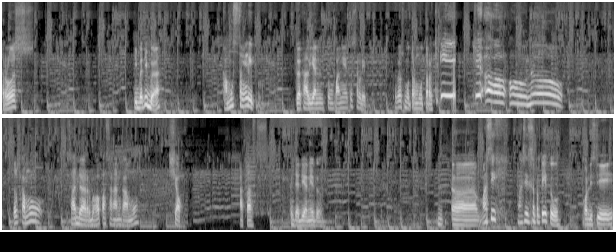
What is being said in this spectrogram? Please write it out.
Terus tiba-tiba kamu selip. Ke kalian tumpangnya itu selip. Terus muter-muter. Cekik, oh oh no. Terus kamu sadar bahwa pasangan kamu shock atas kejadian itu. Eh, masih masih seperti itu. Kondisi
